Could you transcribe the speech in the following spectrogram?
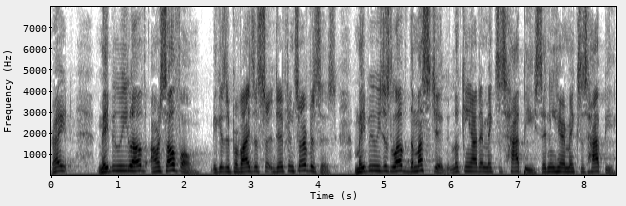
right? Maybe we love our cell phone because it provides us different services. Maybe we just love the masjid. Looking at it makes us happy. Sitting here makes us happy.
